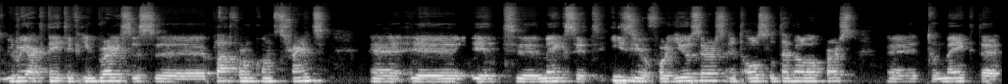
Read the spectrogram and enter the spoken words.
React Native embraces uh, platform constraints, uh, it uh, makes it easier for users and also developers uh, to make the uh,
